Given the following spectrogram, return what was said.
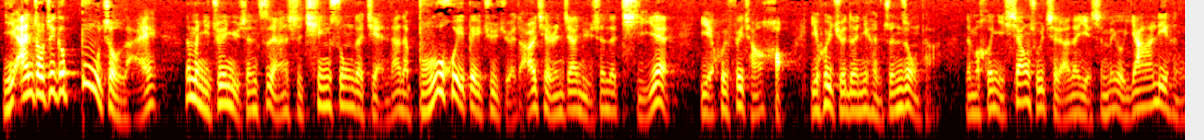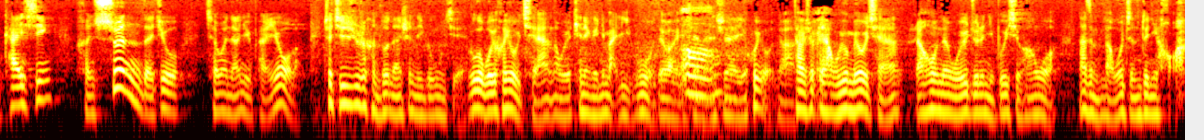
你按照这个步骤来。那么你追女生自然是轻松的、简单的，不会被拒绝的，而且人家女生的体验也会非常好，也会觉得你很尊重她。那么和你相处起来呢，也是没有压力、很开心、很顺的，就成为男女朋友了。这其实就是很多男生的一个误解。如果我又很有钱，那我就天天给你买礼物，对吧？有些男生也会有的。他说：“哎呀，我又没有钱，然后呢，我又觉得你不会喜欢我，那怎么办？我只能对你好，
